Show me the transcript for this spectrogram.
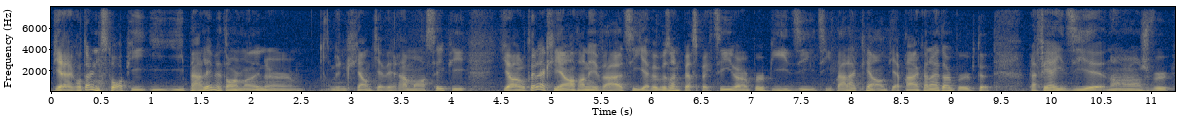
puis il racontait une histoire, puis il, il parlait, mettons, à un moment donné d'un- d'une cliente qui avait ramassé, puis il a rencontré la cliente en éval, il avait besoin de perspective un peu, puis il dit, il parle à la cliente, puis il apprend à connaître un peu, puis tout. Puis la fille, elle, il dit, euh, non, non, je veux, tu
